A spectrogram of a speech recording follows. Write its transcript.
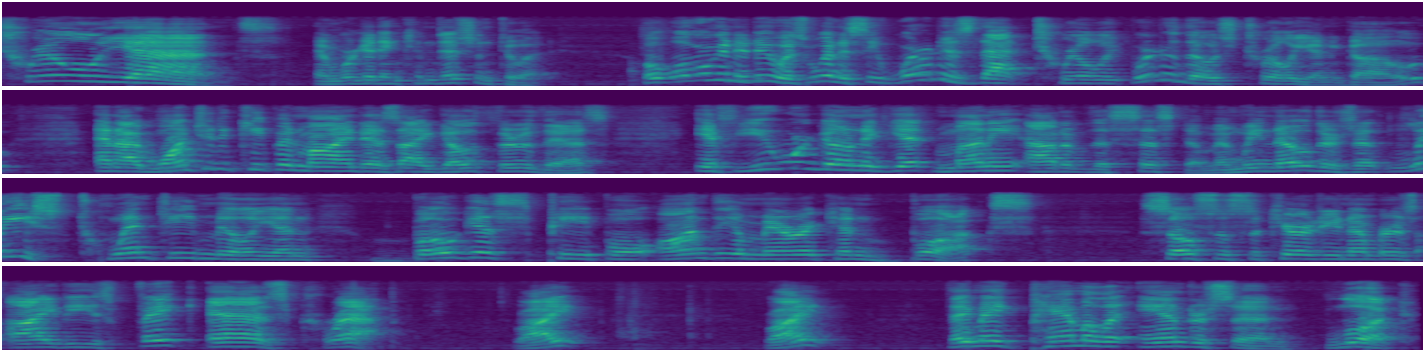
trillions and we're getting conditioned to it. But what we're going to do is we're going to see where does that trillion, where do those trillion go? And I want you to keep in mind as I go through this, if you were going to get money out of the system, and we know there's at least 20 million bogus people on the American books, social security numbers, IDs, fake as crap, right? Right? They make Pamela Anderson look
